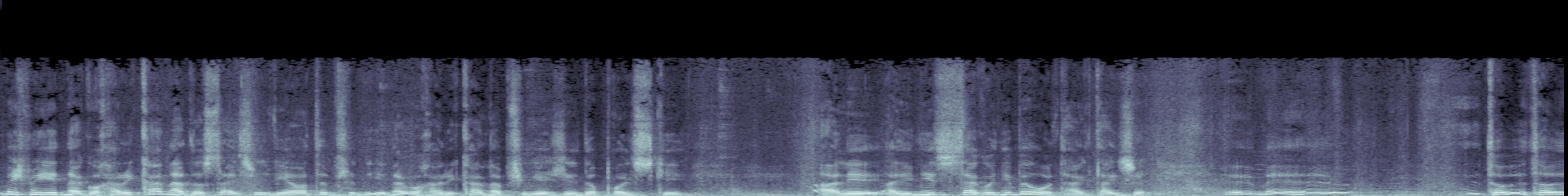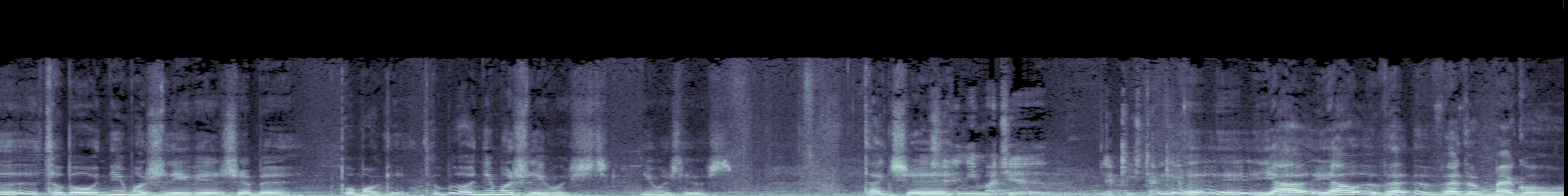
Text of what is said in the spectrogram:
myśmy jednego harykana dostali, czyli wie o tym, że jednego harykana przywieźli do Polski, ale, ale nic z tego nie było, tak? Także my, to, to, to było niemożliwe, żeby pomogli. To była niemożliwość. Niemożliwość. Także Czyli nie macie jakiejś takiej... e, ja, ja we, według mego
